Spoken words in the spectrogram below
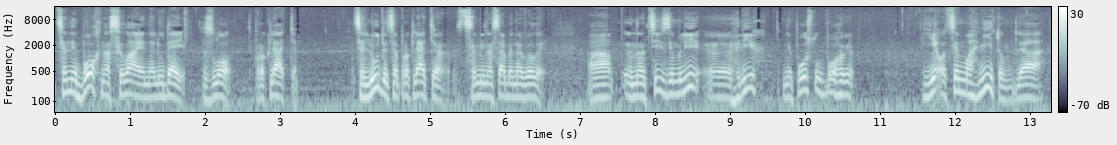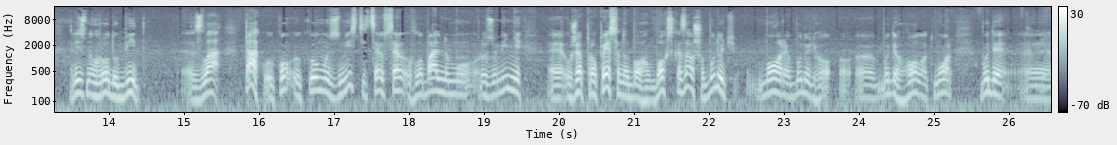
Це не Бог насилає на людей зло, прокляття. Це люди, це прокляття самі на себе навели. А на цій землі е, гріх, непослух Богові є оцим магнітом для різного роду бід, е, зла. Так, у ко- у якомусь змісті це все в глобальному розумінні вже прописано Богом. Бог сказав, що будуть море, будуть, е, буде голод, мор, буде е,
